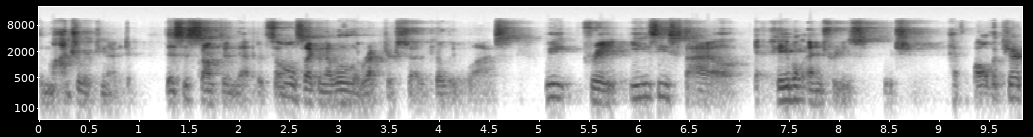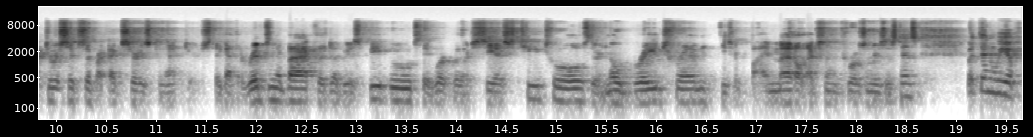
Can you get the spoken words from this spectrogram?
the modular connector. This is something that it's almost like in a little erector set of building blocks. We create EZ style cable entries, which have all the characteristics of our X-series connectors. They got the ribs in the back, the WSB boots, they work with our CST tools, they're no braid trim, these are bimetal, excellent corrosion resistance. But then we have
